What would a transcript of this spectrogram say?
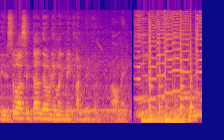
நீ விசுவாசித்தால் தேவனுடைய மகிமை காண்பீர்கள். ஆமென்.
